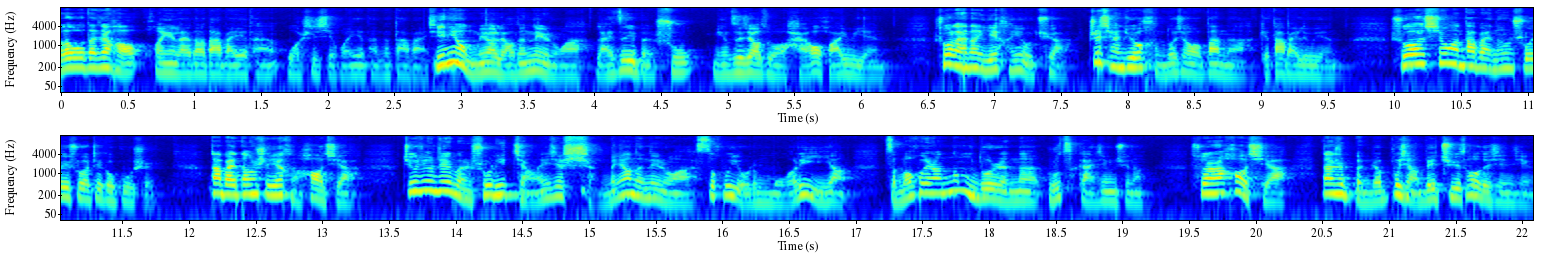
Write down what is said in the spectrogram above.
Hello，大家好，欢迎来到大白夜谈，我是喜欢夜谈的大白。今天我们要聊的内容啊，来自一本书，名字叫做《海奥华预言》。说来呢也很有趣啊，之前就有很多小伙伴们啊给大白留言，说希望大白能说一说这个故事。大白当时也很好奇啊，究竟这本书里讲了一些什么样的内容啊？似乎有着魔力一样，怎么会让那么多人呢如此感兴趣呢？虽然好奇啊，但是本着不想被剧透的心情，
